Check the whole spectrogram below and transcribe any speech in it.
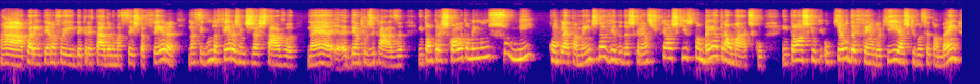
a quarentena foi decretada numa sexta-feira, na segunda-feira a gente já estava, né, dentro de casa. Então, para a escola também não sumir completamente da vida das crianças, porque eu acho que isso também é traumático. Então, acho que o, que eu defendo aqui, acho que você também,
